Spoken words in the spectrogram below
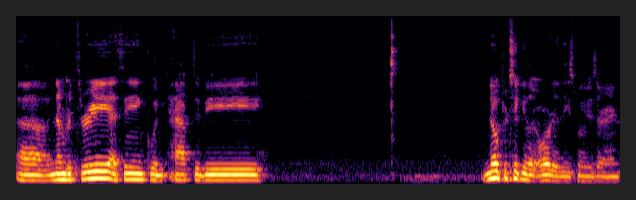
Uh, number three, I think, would have to be no particular order these movies are in.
